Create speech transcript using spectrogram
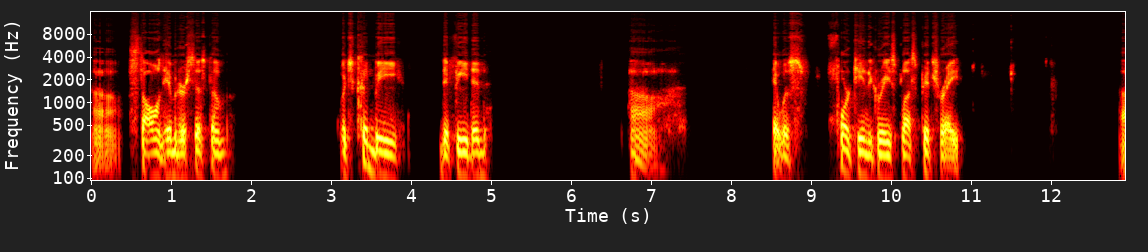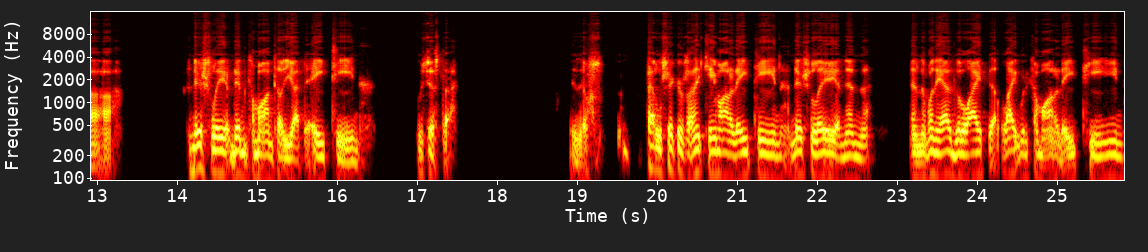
uh, stall inhibitor system, which could be defeated. Uh, it was 14 degrees plus pitch rate. Uh, initially, it didn't come on until you got to 18. It was just a pedal shakers. I think came on at 18 initially, and then the, and when they added the light, that light would come on at 18,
